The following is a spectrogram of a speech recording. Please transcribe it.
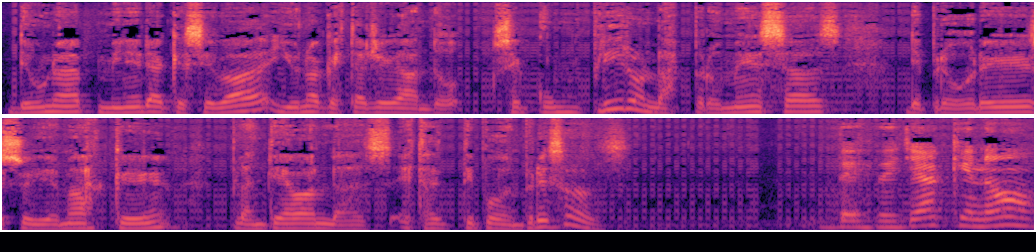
de una minera que se va y una que está llegando? ¿Se cumplieron las promesas de progreso y demás que planteaban las, este tipo de empresas? Desde ya que no,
